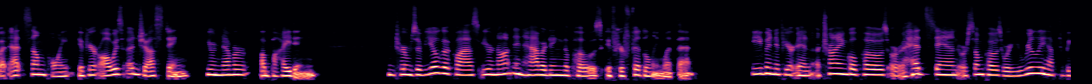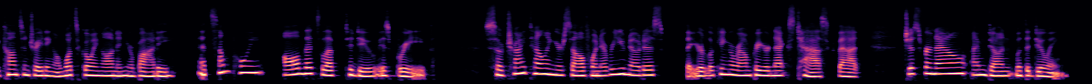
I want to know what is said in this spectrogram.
but at some point, if you're always adjusting, you're never abiding. In terms of yoga class, you're not inhabiting the pose if you're fiddling with it. Even if you're in a triangle pose or a headstand or some pose where you really have to be concentrating on what's going on in your body, at some point, all that's left to do is breathe. So try telling yourself whenever you notice that you're looking around for your next task that just for now, I'm done with the doing.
